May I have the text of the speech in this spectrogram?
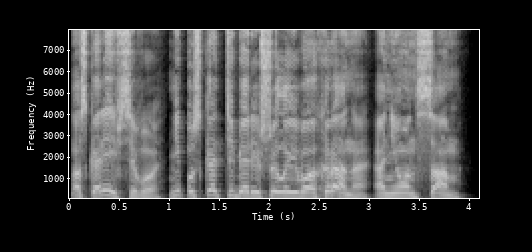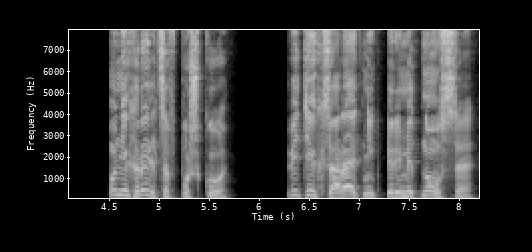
но, скорее всего, не пускать тебя решила его охрана, а не он сам. У них рыльца в пушку. Ведь их соратник переметнулся,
